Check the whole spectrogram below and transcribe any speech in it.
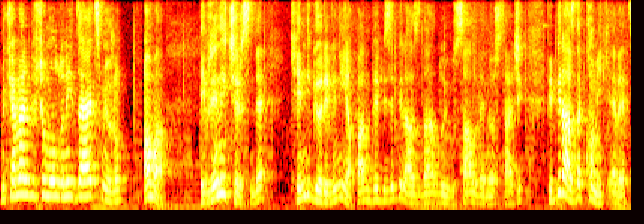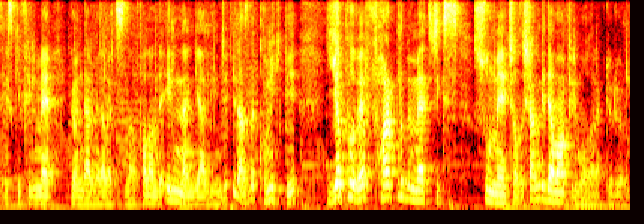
Mükemmel bir film olduğunu iddia etmiyorum ama evreni içerisinde kendi görevini yapan ve bize biraz daha duygusal ve nostaljik ve biraz da komik evet eski filme göndermeler açısından falan da elinden geldiğince biraz da komik bir yapı ve farklı bir Matrix sunmaya çalışan bir devam filmi olarak görüyorum.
